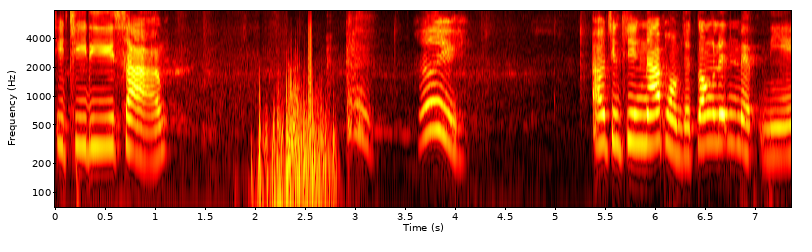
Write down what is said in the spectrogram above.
GTD 3 เอาจริง ๆ นะ ผมจะต้องเล่นแบบนี้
